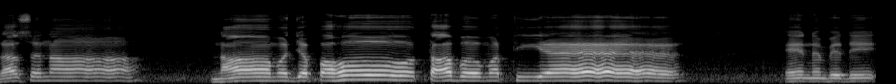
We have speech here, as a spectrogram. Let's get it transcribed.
ਰਸਨਾ ਨਾਮ ਜਪਹੁ ਤਬ ਮਥੀਐ। ਇਨ ਬਿਦੇ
